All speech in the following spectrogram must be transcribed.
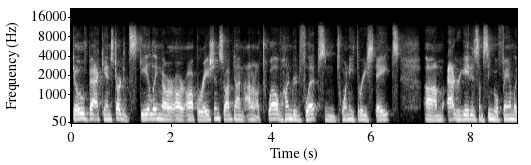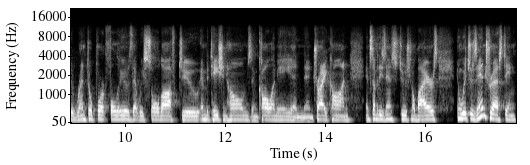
Dove back in, started scaling our, our operation. So I've done I don't know 1,200 flips in 23 states um, aggregated some single family rental portfolios that we sold off to Invitation Homes and Colony and, and Tricon and some of these institutional buyers, and which was interesting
